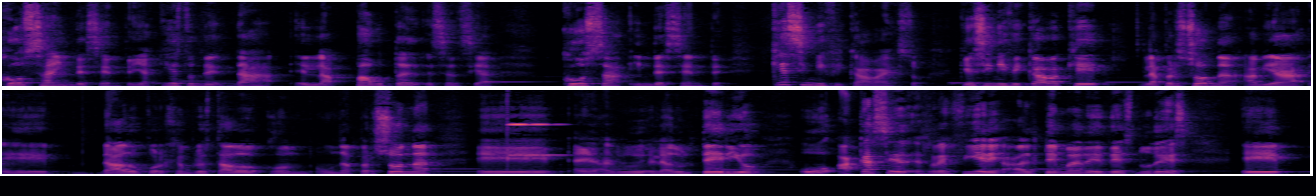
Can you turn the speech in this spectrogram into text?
Cosa indecente. Y aquí es donde da la pauta esencial cosa indecente. ¿Qué significaba eso? ¿Qué significaba que la persona había eh, dado, por ejemplo, estado con una persona, eh, el, adulterio, o acá se refiere al tema de desnudez. Eh,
